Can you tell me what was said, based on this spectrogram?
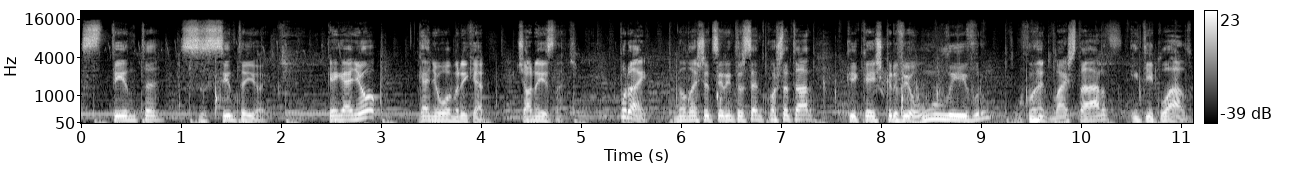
70-68. Quem ganhou? Ganhou o americano, John Isner. Porém, não deixa de ser interessante constatar que quem escreveu um livro, um ano mais tarde, intitulado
